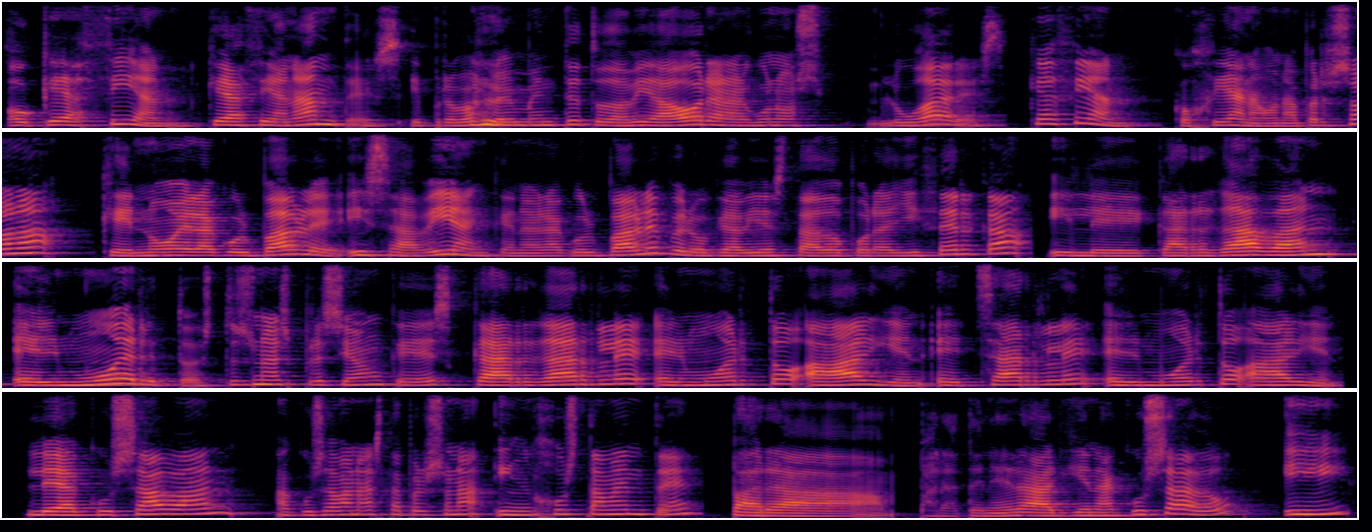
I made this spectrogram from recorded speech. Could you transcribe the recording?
¿O qué hacían? ¿Qué hacían antes? Y probablemente todavía ahora en algunos lugares. ¿Qué hacían? Cogían a una persona que no era culpable y sabían que no era culpable, pero que había estado por allí cerca y le cargaban el muerto. Esto es una expresión que es cargarle el muerto a alguien, echarle el muerto a alguien. Le acusaban, acusaban a esta persona injustamente para, para tener a alguien acusado y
